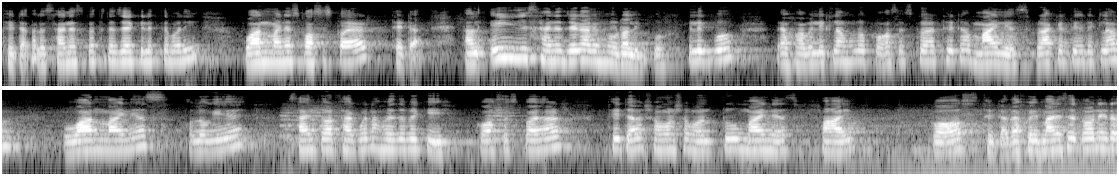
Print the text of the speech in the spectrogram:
থিটা তাহলে সাইন স্কোয়ার থিটা জায়গায় কী লিখতে পারি? One minus cos square theta তাহলে এই যে সাইনের জায়গায় আমি এখন ওটা লিখব। কী লিখব? দেখো, আমি লিখলাম হলো cos square theta minus bracket দিয়ে লিখলাম ওয়ান মাইনাস হলো গিয়ে সাইন তো আর থাকবে না, হয়ে যাবে কি? কস স্কোয়ার থিটা সমান সমান two minus five cos theta দেখো এই মাইনাসের কারণে এটা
